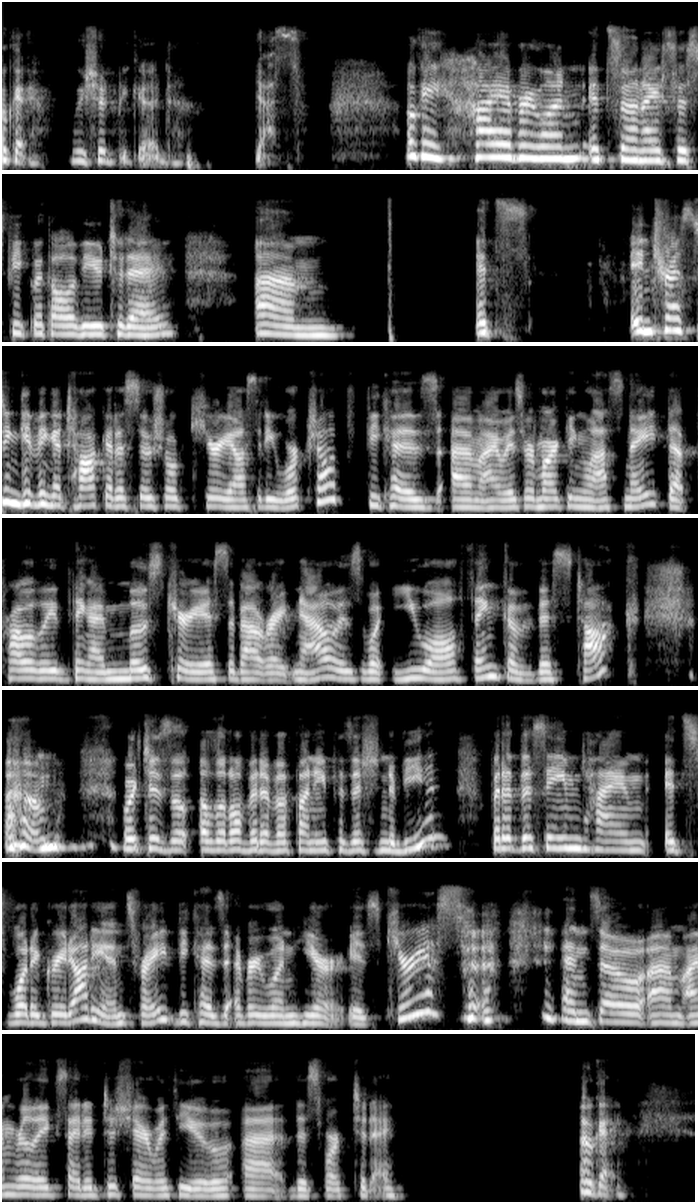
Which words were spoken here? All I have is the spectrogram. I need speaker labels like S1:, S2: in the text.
S1: Okay, we should be good. Yes. Okay, hi everyone. It's so nice to speak with all of you today. Um, it's interesting giving a talk at a social curiosity workshop because um, I was remarking last night that probably the thing I'm most curious about right now is what you all think of this talk, um, which is a, a, little bit of a funny position to be in. But at the same time, it's what a great audience, right? Because everyone here is curious. and so um, I'm really excited to share with you uh, this work today. Okay,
